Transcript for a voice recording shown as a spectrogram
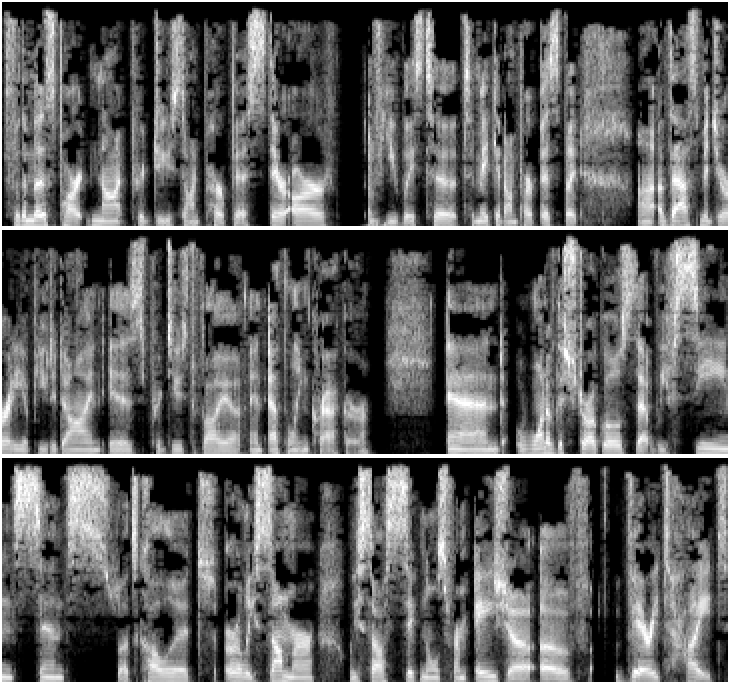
for the most part not produced on purpose. There are a few ways to, to make it on purpose, but uh, a vast majority of butadiene is produced via an ethylene cracker. And one of the struggles that we've seen since, let's call it early summer, we saw signals from Asia of very tight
